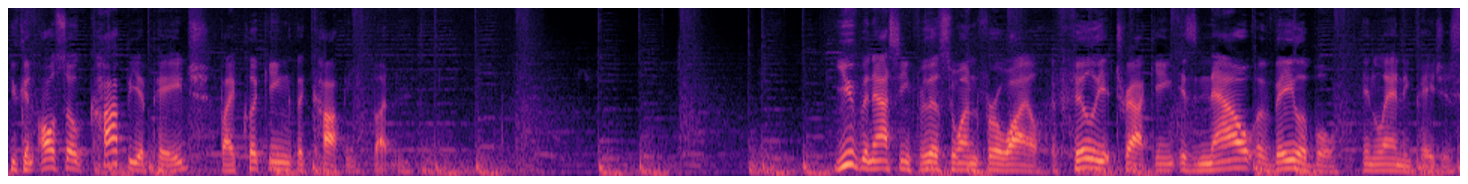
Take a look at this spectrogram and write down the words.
You can also copy a page by clicking the Copy button. You've been asking for this one for a while. Affiliate tracking is now available in landing pages.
